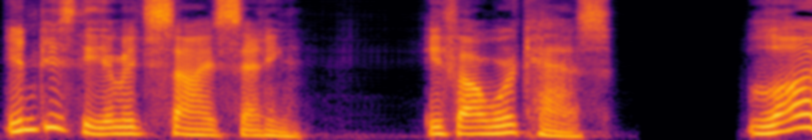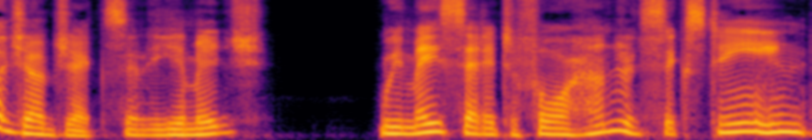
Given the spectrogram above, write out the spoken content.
Increase the image size setting. If our work has large objects in the image, we may set it to 416,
